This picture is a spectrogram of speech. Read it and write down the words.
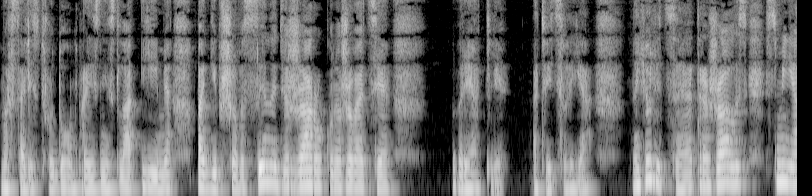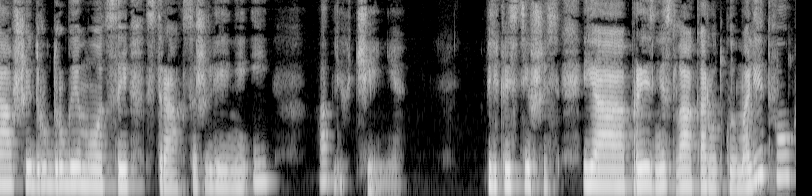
Марсали с трудом произнесла имя погибшего сына, держа руку на животе. «Вряд ли», — ответила я. На ее лице отражалось сменявшие друг друга эмоции, страх, сожаление и облегчение. Перекрестившись, я произнесла короткую молитву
